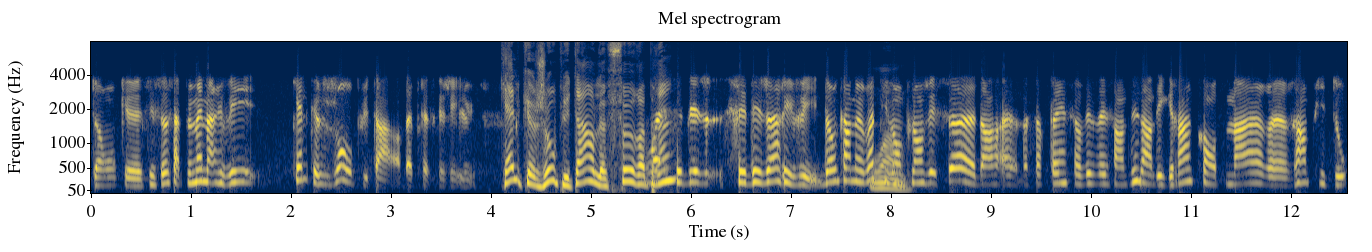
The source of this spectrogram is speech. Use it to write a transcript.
donc, c'est ça. Ça peut même arriver quelques jours plus tard, d'après ce que j'ai lu. Quelques jours plus tard, le feu reprend? c'est déjà, arrivé. Donc, en Europe, ils vont plonger ça dans, dans certains services d'incendie dans des grands conteneurs remplis d'eau.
